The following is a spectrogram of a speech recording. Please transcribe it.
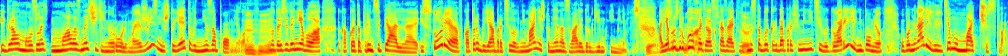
играл малозна- малозначительную роль в моей жизни, что я этого не запомнила. Мгм. Ну, то есть это не была какая-то принципиальная история, в которой бы я обратила внимание, что меня назвали другим именем. Стёртся А я про другое хотела сказать. Вот Давай. мы с тобой, когда про феминитивы говорили, не помню, упоминали ли тему матчества.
